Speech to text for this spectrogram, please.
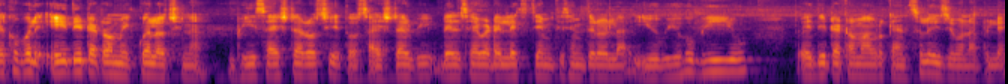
দেখো বলে এই দুইটা ଟର୍ମ ଇକ୍ୱାଲ୍ ଅଛି ନା ଭି ସାଇଜ୍ ଷ୍ଟାର୍ ଅଛି ତ psi star V del psi ବା ଡେଲ୍ ଏକ୍ସ ଯେମିତି ସେମିତି ରହିଲା ୟୁ ଭି ହଉ ଭି ୟୁ ତ ଏଇ ଦୁଇଟା ଟର୍ମ ଆମର କ୍ୟାନସଲ୍ ହେଇଯିବ ନା ପିଲେ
